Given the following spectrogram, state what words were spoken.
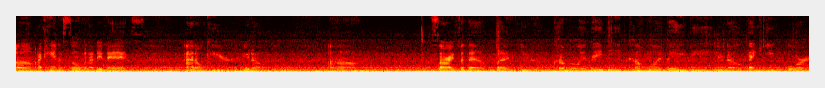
Um, I can't assume and I didn't ask. I don't care, you know. Um, sorry for them, but you know, come on baby, come on baby, you know, thank you for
